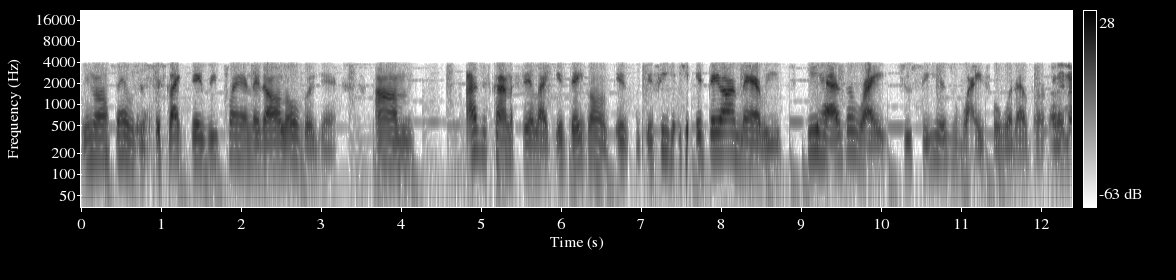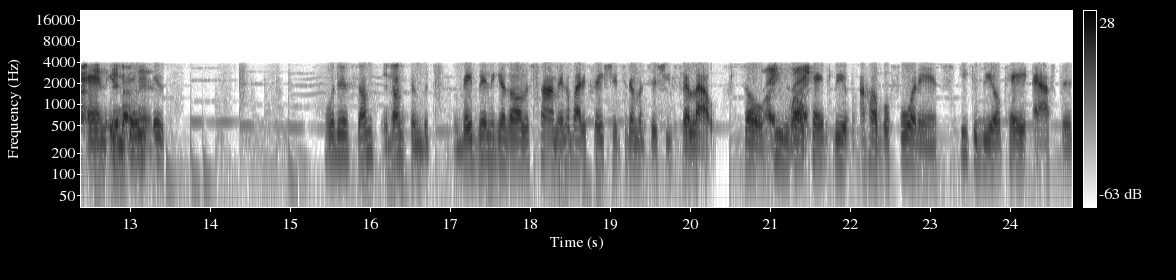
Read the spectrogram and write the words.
You know what I'm saying? It was just, it's like they replaying it all over again. Um, I just kind of feel like if they gon' if if he if they are married, he has a right to see his wife or whatever. No, they're not. and if they married. if well, there's some They're not- something, but they've been together all this time. Ain't nobody say shit to them until she fell out. So Right, he was right. okay to be around her before then. He could be okay after,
